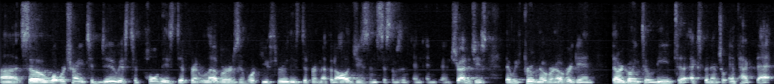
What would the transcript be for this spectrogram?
Uh, so what we're trying to do is to pull these different levers and work you through these different methodologies and systems and, and, and strategies that we've proven over and over again that are going to lead to exponential impact that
